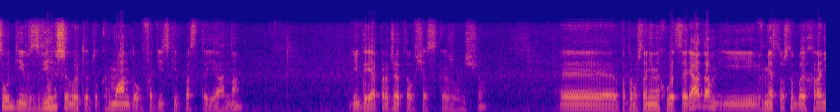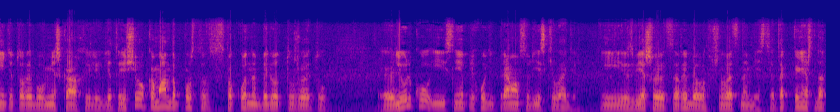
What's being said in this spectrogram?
Судьи взвешивают эту команду фактически постоянно. Игорь, я про джетов сейчас скажу еще. Потому что они находятся рядом, и вместо того, чтобы хранить эту рыбу в мешках или где-то еще, команда просто спокойно берет ту же эту э, люльку и с ней приходит прямо в судейский лагерь. И взвешивается рыба, что называется, на месте. Это, конечно,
